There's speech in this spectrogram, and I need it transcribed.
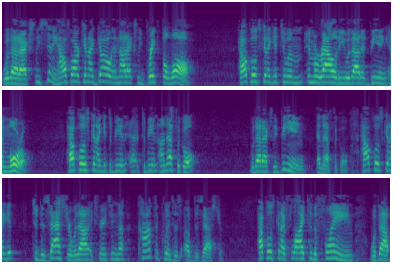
without actually sinning? How far can I go and not actually break the law? How close can I get to immorality without it being immoral? How close can I get to being, uh, to being unethical without actually being unethical? How close can I get to disaster without experiencing the consequences of disaster? How close can I fly to the flame without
